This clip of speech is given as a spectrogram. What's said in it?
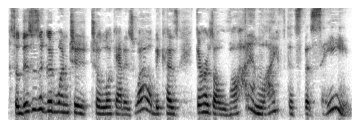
So this is a good one to to look at as well because there is a lot in life that's the same.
